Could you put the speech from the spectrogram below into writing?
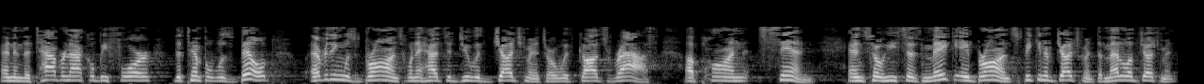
and in the tabernacle before the temple was built, everything was bronze when it had to do with judgment or with God's wrath upon sin. And so he says, make a bronze, speaking of judgment, the metal of judgment,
